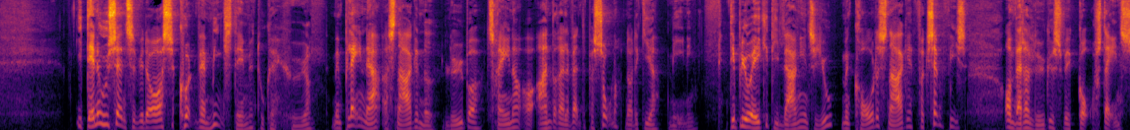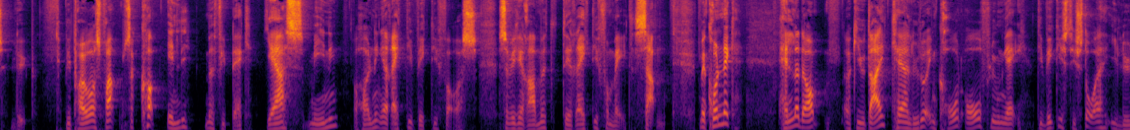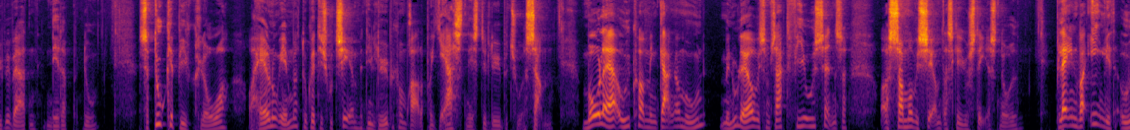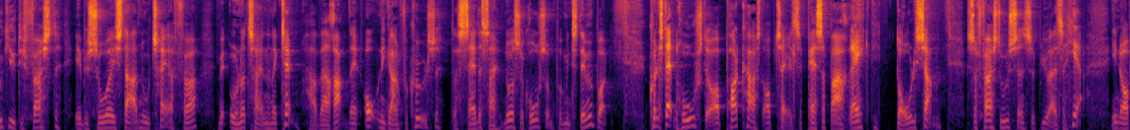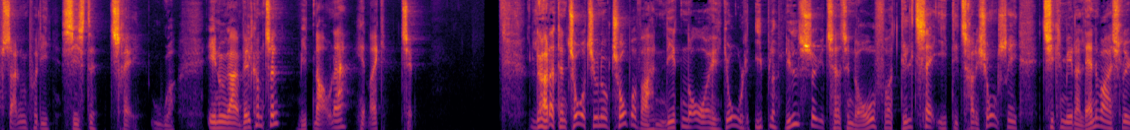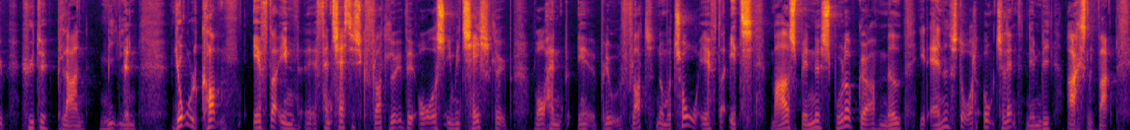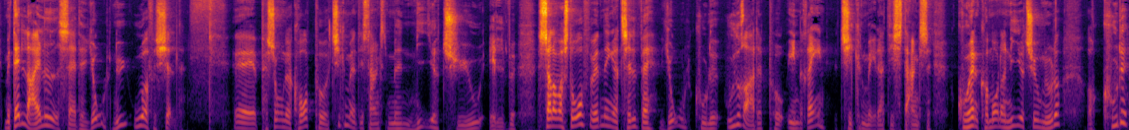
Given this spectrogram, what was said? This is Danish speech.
I denne udsendelse vil det også kun være min stemme, du kan høre. Men planen er at snakke med løbere, træner og andre relevante personer, når det giver mening. Det bliver ikke de lange interview, men korte snakke, for eksempelvis om hvad der lykkedes ved gårdsdagens løb. Vi prøver os frem, så kom endelig med feedback. Jeres mening og holdning er rigtig vigtig for os, så vi kan ramme det rigtige format sammen. Men grundlæggende handler det om at give dig, kære lytter, en kort overflyvning af de vigtigste historier i løbeverdenen netop nu. Så du kan blive klogere og have nogle emner, du kan diskutere med dine løbekammerater på jeres næste løbetur sammen. Målet er at udkomme en gang om ugen, men nu laver vi som sagt fire udsendelser, og så må vi se, om der skal justeres noget. Planen var egentlig at udgive de første episoder i starten af uge 43, men undertegnet Tem har været ramt af en ordentlig gang forkølelse, der satte sig noget så grusomt på min stemmebånd. Konstant hoste og podcastoptagelse passer bare rigtig dårligt sammen, så første udsendelse bliver altså her en opsamling på de sidste tre uger. Endnu en gang velkommen til. Mit navn er Henrik Lørdag den 22. oktober var 19-årige Joel Ibler Lillesø taget til Norge for at deltage i det traditionsrige 10 km landevejsløb Hytteplan Milen. Joel kom efter en øh, fantastisk flot løb ved årets imitageløb, hvor han øh, blev flot nummer to efter et meget spændende spurtopgør med et andet stort ung talent, nemlig Axel Wang. Med den lejlighed satte Joel ny uofficielt øh, personlig rekord på 10 km distance med 29.11. Så der var store forventninger til, hvad Joel kunne udrette på en ren 10 km distance. Kunne han komme under 29 minutter, og kunne det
